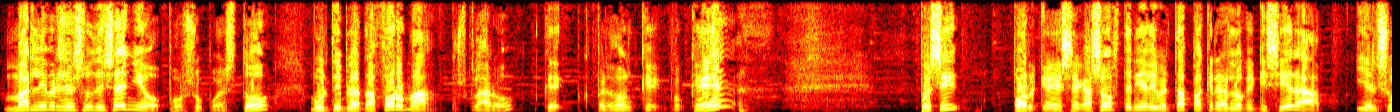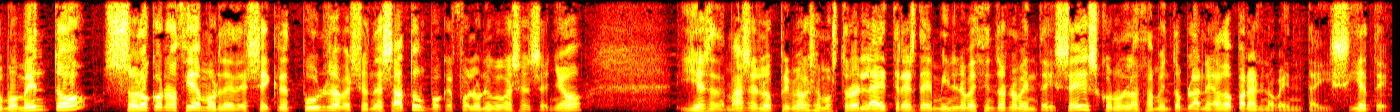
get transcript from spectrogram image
¿Más libres en su diseño? Por supuesto. ¿Multiplataforma? Pues claro. ¿Qué? Perdón, ¿qué? ¿Qué? Pues sí, porque Segasoft tenía libertad para crear lo que quisiera. Y en su momento solo conocíamos de The Sacred Pulse la versión de Saturn, porque fue lo único que se enseñó. Y es además es lo primero que se mostró en la E3 de 1996, con un lanzamiento planeado para el 97.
